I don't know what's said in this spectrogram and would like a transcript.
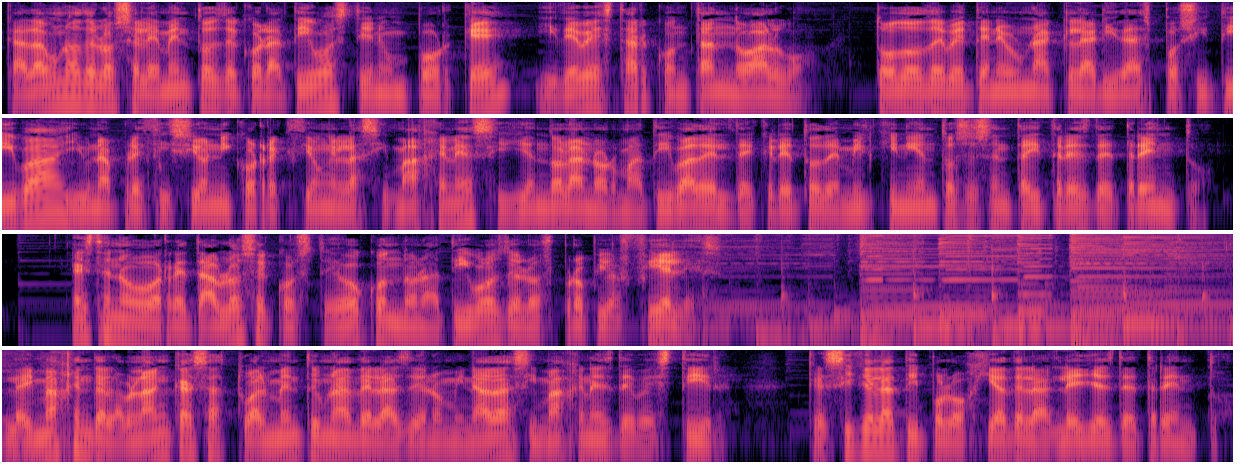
Cada uno de los elementos decorativos tiene un porqué y debe estar contando algo. Todo debe tener una claridad expositiva y una precisión y corrección en las imágenes siguiendo la normativa del decreto de 1563 de Trento. Este nuevo retablo se costeó con donativos de los propios fieles. La imagen de la Blanca es actualmente una de las denominadas imágenes de vestir, que sigue la tipología de las leyes de Trento.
